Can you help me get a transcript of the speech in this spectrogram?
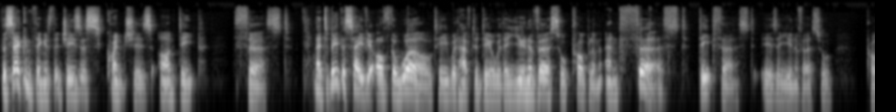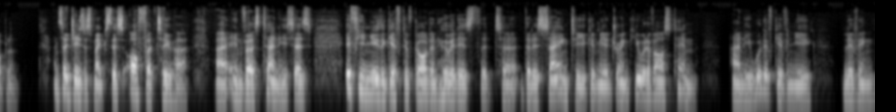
The second thing is that Jesus quenches our deep thirst. Now, to be the Saviour of the world, he would have to deal with a universal problem, and thirst, deep thirst, is a universal problem. And so Jesus makes this offer to her uh, in verse 10. He says, If you knew the gift of God and who it is that, uh, that is saying to you, Give me a drink, you would have asked him, and he would have given you living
